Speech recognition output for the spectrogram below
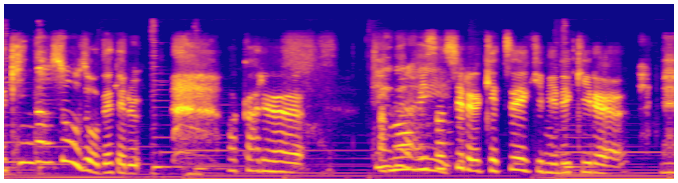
で 禁断症状出てる。わかる。あの味噌汁血液にできる。ね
